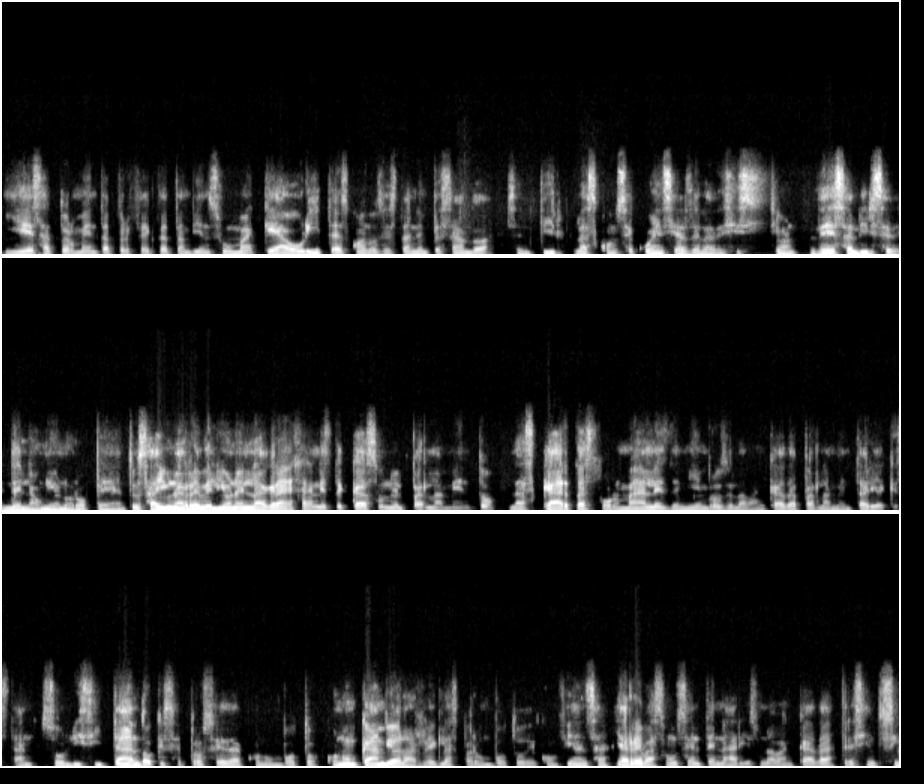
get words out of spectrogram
y esa tormenta perfecta también suma que ahorita es cuando se están empezando a sentir las consecuencias de la decisión de salirse de la Unión Europea. Entonces hay una rebelión en la granja, en este caso en el Parlamento, las cartas formales de miembros de la bancada parlamentaria que están solicitando que se proceda con un voto, con un cambio a las reglas para un voto de confianza, ya rebasó un centenario, es una bancada 350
